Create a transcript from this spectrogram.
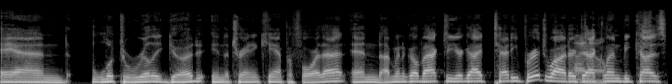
and looked really good in the training camp before that. And I'm going to go back to your guy Teddy Bridgewater. Declan, because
